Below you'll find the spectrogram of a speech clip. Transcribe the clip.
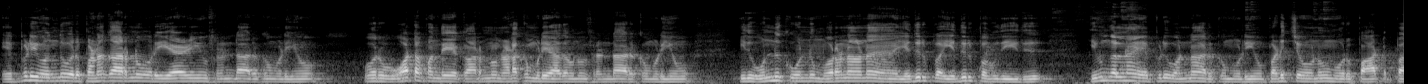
எப்படி வந்து ஒரு பணக்காரனும் ஒரு ஏழையும் ஃப்ரெண்டாக இருக்க முடியும்? ஒரு ஓட்டப்பந்தயக்காரனும் நடக்க முடியாதவனும் ஃப்ரெண்டாக இருக்க முடியும்? இது ஒன்றுக்கு ஒன்று முரணான எதிர்ப்ப எதிர்ப்பகுதி இது. இவங்கெல்லாம் எப்படி ஒன்றா இருக்க முடியும்? படித்தவனும் ஒரு பாட்டு ப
